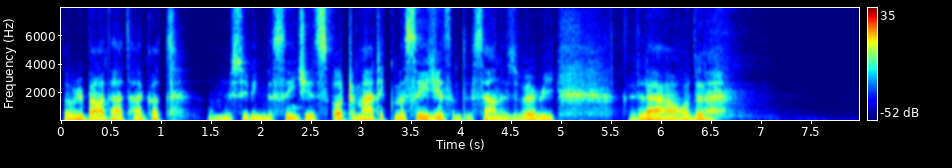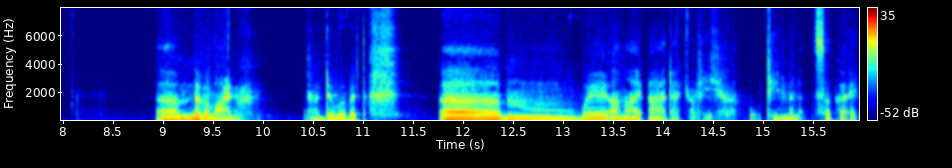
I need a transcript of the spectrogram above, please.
sorry about that. I got I'm receiving messages, automatic messages, and the sound is very loud. Um, never mind. I'll deal with it. Um, where am I at actually? 14 minutes. Okay.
